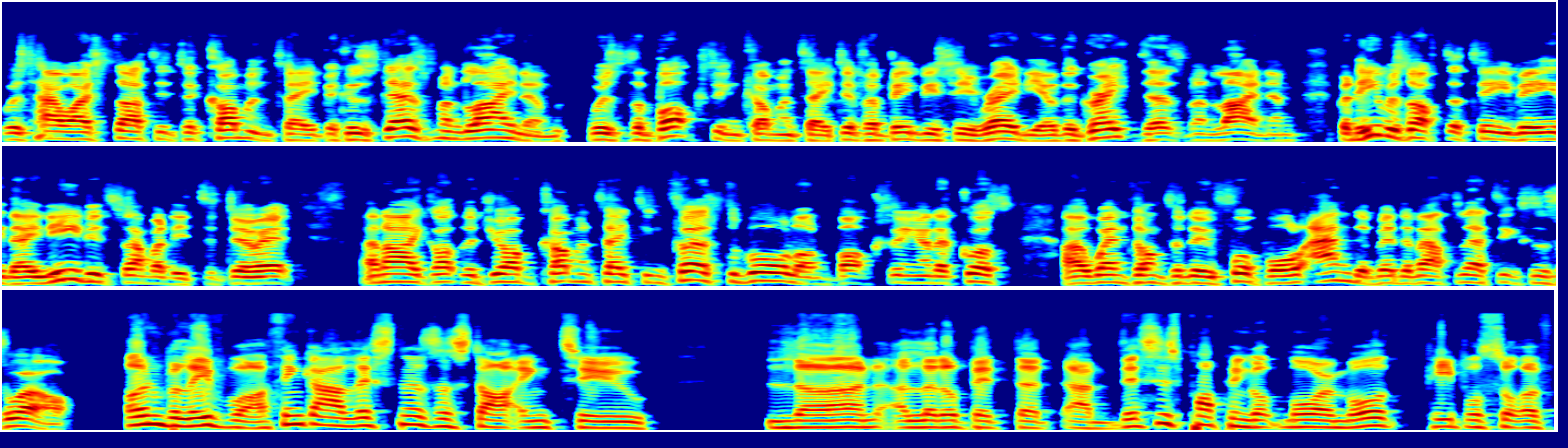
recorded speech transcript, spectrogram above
was how I started to commentate because Desmond Lynam was the boxing commentator for BBC Radio, the great Desmond Lynam, but he was off the TV. They needed somebody to do it. And I got the job commentating first of all on boxing. And of course, I went on to do football and a bit of athletics as well. Unbelievable. I think our listeners are starting to learn a little bit that um, this is popping up more and more. People sort of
